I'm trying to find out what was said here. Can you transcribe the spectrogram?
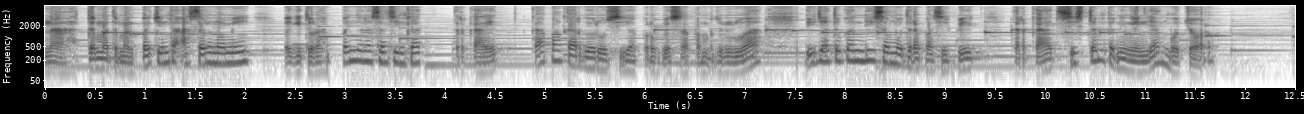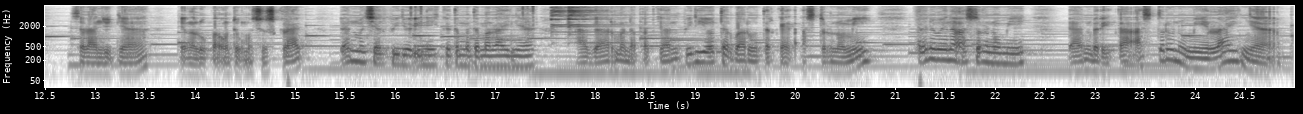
Nah, teman-teman pecinta astronomi, begitulah penjelasan singkat terkait kapal kargo Rusia Progress 82 dijatuhkan di Samudra Pasifik terkait sistem pendingin yang bocor. Selanjutnya, jangan lupa untuk subscribe dan share video ini ke teman-teman lainnya agar mendapatkan video terbaru terkait astronomi, fenomena astronomi, dan berita astronomi lainnya.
